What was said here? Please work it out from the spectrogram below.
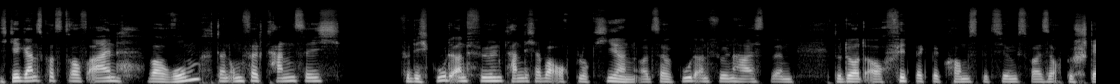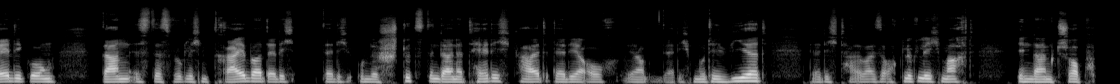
Ich gehe ganz kurz darauf ein, warum. Dein Umfeld kann sich für dich gut anfühlen, kann dich aber auch blockieren. Also gut anfühlen heißt, wenn du dort auch Feedback bekommst, beziehungsweise auch Bestätigung, dann ist das wirklich ein Treiber, der dich, der dich unterstützt in deiner Tätigkeit, der dir auch, ja, der dich motiviert, der dich teilweise auch glücklich macht in deinem Job.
